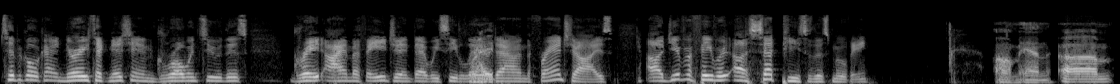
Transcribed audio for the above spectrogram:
typical kind of nerdy technician and grow into this great IMF agent that we see later Right. down in the franchise. Uh, do you have a favorite uh, set piece of this movie? Oh man, um,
